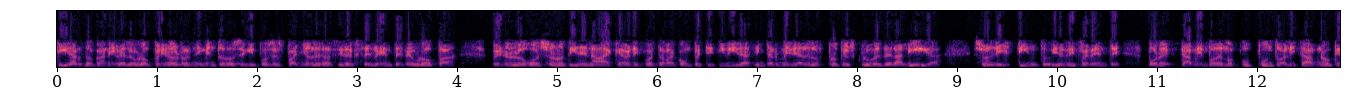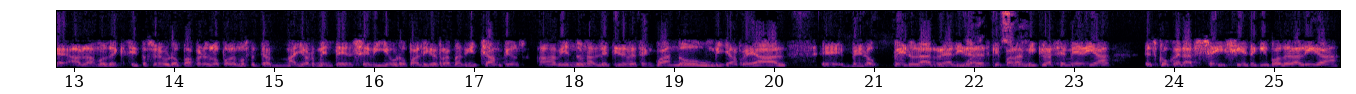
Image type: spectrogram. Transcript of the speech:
cierto que a nivel europeo el rendimiento de los equipos españoles ha sido excelente en Europa, pero luego eso no tiene nada que ver en cuanto a la competitividad intermedia de los propios clubes de la liga. Eso es distinto y es diferente. Por- también podemos pu- puntualizar, ¿no? Que hablamos de éxitos en Europa, pero lo podemos centrar mayormente en Sevilla, Europa League y Real Madrid Champions, habiendo un Atleti de vez en cuando, un Villarreal, eh, pero, pero la realidad Bueno, es que para sí. mí clase media es coger a 6-7 equipos de la liga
